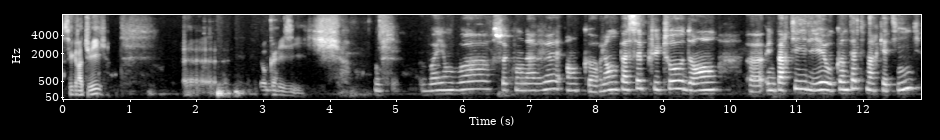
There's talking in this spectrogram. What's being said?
c'est gratuit. Euh, donc allez-y. Voyons voir ce qu'on avait encore. Là, on passait plutôt dans une partie liée au content marketing.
